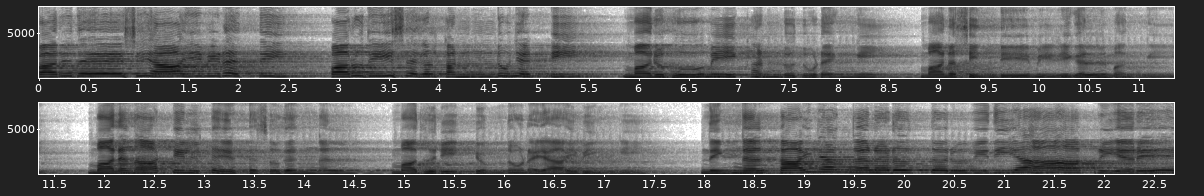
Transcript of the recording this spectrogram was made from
പരദേശിയായി വിടത്തി പറുദീസകൾ കണ്ടു ഞെട്ടി മരുഭൂമി കണ്ടു തുടങ്ങി മനസ്സിന്റെ മിഴികൾ മങ്ങി. മലനാട്ടിൽ കേട്ട സുഖങ്ങൾ മധുരിക്കും നുണയായി വിങ്ങി. നിങ്ങൾക്കായി ഞങ്ങളെടുത്തൊരു വിധിയാ പ്രിയരേ.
